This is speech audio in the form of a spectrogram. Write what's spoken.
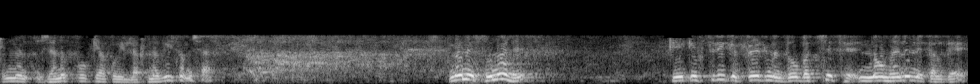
तुमने जनक को क्या कोई लखनवी समझा? मैंने सुना है कि एक स्त्री के पेट में दो बच्चे थे, नौ महीने निकल गए।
